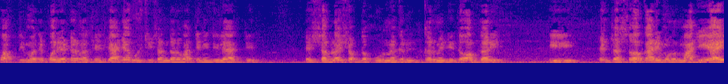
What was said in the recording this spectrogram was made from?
बाबतीमध्ये पर्यटन असेल ज्या ज्या गोष्टी संदर्भात त्यांनी दिल्या असतील ते सगळे शब्द पूर्ण करण्याची जबाबदारी ही त्यांचा सहकारी म्हणून माझी आहे.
